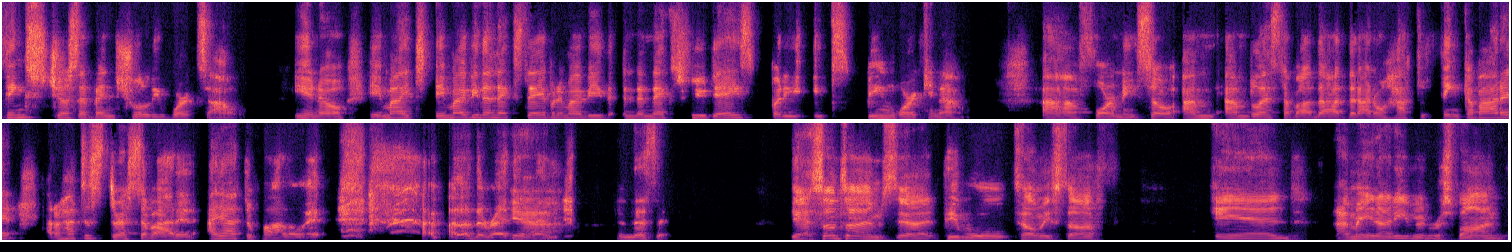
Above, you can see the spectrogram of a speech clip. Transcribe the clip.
things just eventually works out. You know, it might it might be the next day, but it might be in the next few days, but it, it's been working out uh, for me. So I'm I'm blessed about that. That I don't have to think about it. I don't have to stress about it. I have to follow it. I follow the regimen, yeah. and that's it. yeah, sometimes uh, people will tell me stuff and I may not even respond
